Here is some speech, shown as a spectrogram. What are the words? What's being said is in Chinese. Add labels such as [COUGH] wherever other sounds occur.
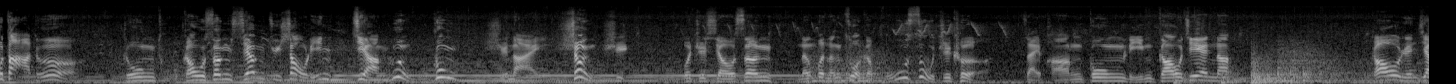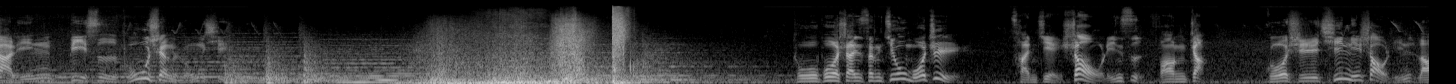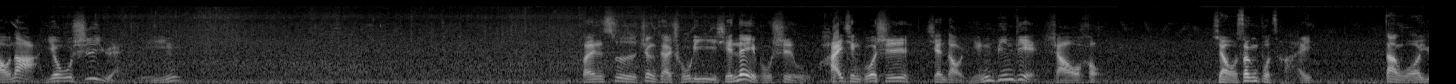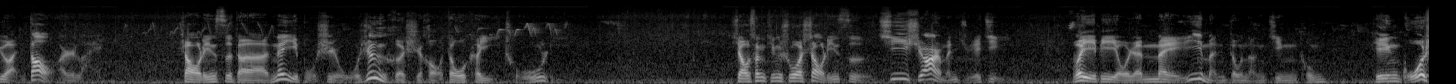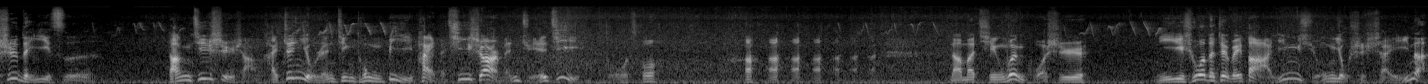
无大德，中土高僧相聚少林，讲论武功，实乃盛世。不知小僧能不能做个不速之客，在旁恭临高见呢？高人驾临，必是不胜荣幸。吐蕃山僧鸠摩智参见少林寺方丈。国师亲临少林，老衲有失远迎。本寺正在处理一些内部事务，还请国师先到迎宾殿稍后。小僧不才，但我远道而来，少林寺的内部事务任何时候都可以处理。小僧听说少林寺七十二门绝技，未必有人每一门都能精通。听国师的意思，当今世上还真有人精通必派的七十二门绝技，不错。哈哈哈哈哈！那么，请问国师，你说的这位大英雄又是谁呢？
